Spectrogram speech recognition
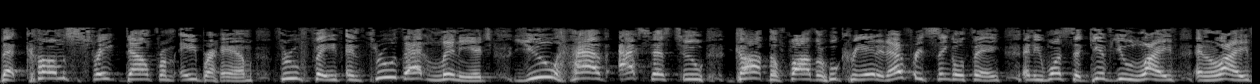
that that comes straight down from Abraham through faith and through that lineage, you have access to God the Father who created every single thing and he wants to give you life and life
